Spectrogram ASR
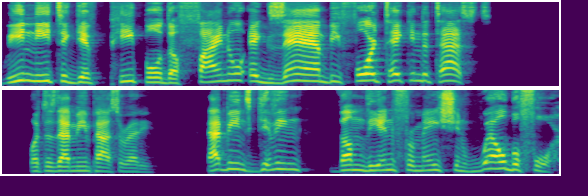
We need to give people the final exam before taking the test. What does that mean, Pastor Eddie? That means giving them the information well before.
